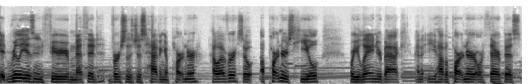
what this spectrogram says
It really is an inferior method versus just having a partner, however. So a partner's heel where you lay on your back and you have a partner or therapist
